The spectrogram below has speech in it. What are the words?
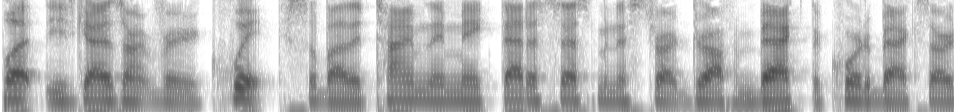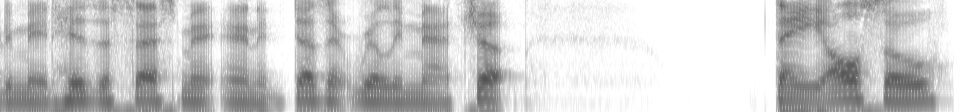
but these guys aren't very quick. So by the time they make that assessment and start dropping back, the quarterback's already made his assessment and it doesn't really match up. They also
